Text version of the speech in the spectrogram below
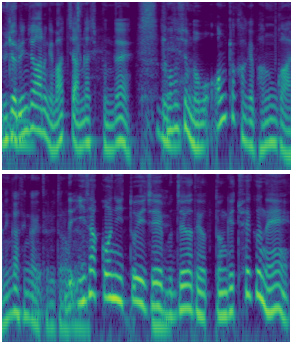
유죄로 인정하는 게 맞지 않나 싶은데 네. 항소심 너무 엄격하게 박은 거 아닌가 생각이 들더라고요. 근데 이 사건이 또 이제 네. 문제가 되었던 게 최근에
